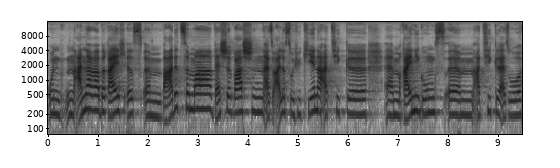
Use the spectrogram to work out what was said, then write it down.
Und ein anderer Bereich ist ähm, Badezimmer, Wäsche waschen, also alles so Hygieneartikel, ähm, Reinigungsartikel. also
